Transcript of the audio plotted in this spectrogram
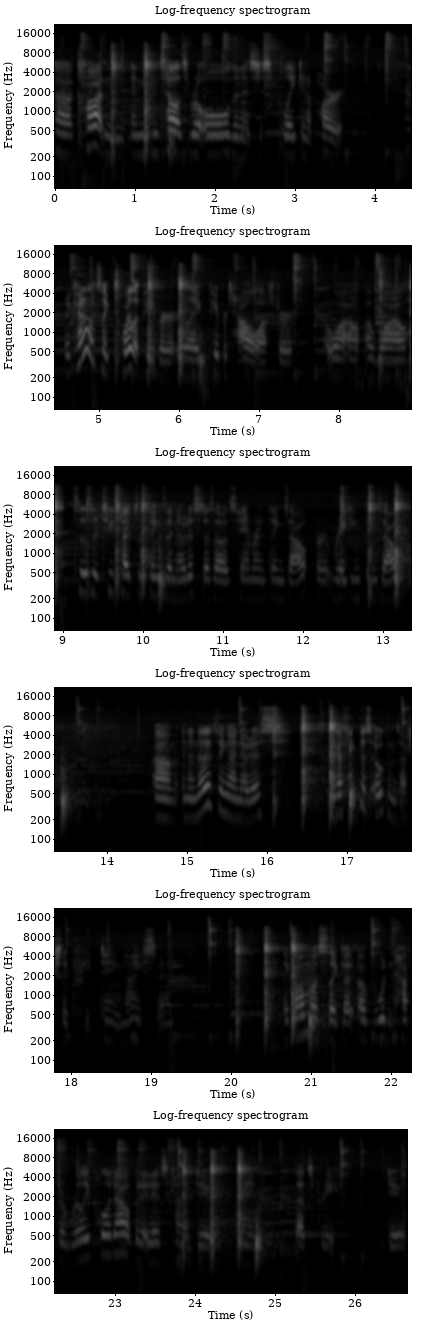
uh, cotton, and you can tell it's real old and it's just flaking apart. But it kind of looks like toilet paper or like paper towel after a while. A while. So those are two types of things I noticed as I was hammering things out or raking things out. Um, and another thing I noticed, like I think this oakum's actually pretty dang nice, man. Like almost like I, I wouldn't have to really pull it out, but it is kind of due. I mean, that's pretty due.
